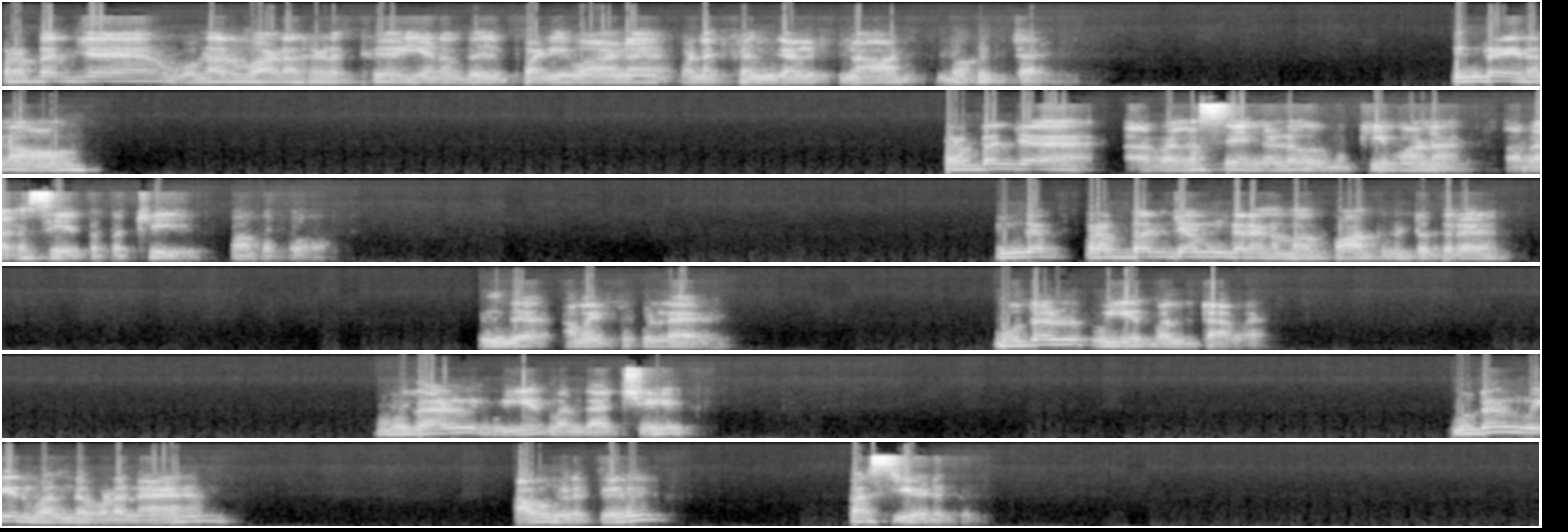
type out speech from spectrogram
பிரபஞ்ச உணர்வாளர்களுக்கு எனது பணிவான வணக்கங்கள். நான் வகுத்த இன்றைய தினம் பிரபஞ்ச ரகசியங்கள்ல ஒரு முக்கியமான ரகசியத்தை பற்றி பார்க்க போறோம். இந்த பிரபஞ்சம்ங்கிற நம்ம பார்த்துக்கிட்டு இருக்கிற இந்த அமைப்புக்குள்ள முதல் உயிர் வந்துட்டாங்க. முதல் உயிர் வந்தாச்சு. முதல் உயிர் வந்த உடனே அவங்களுக்கு பசி எடுக்குது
